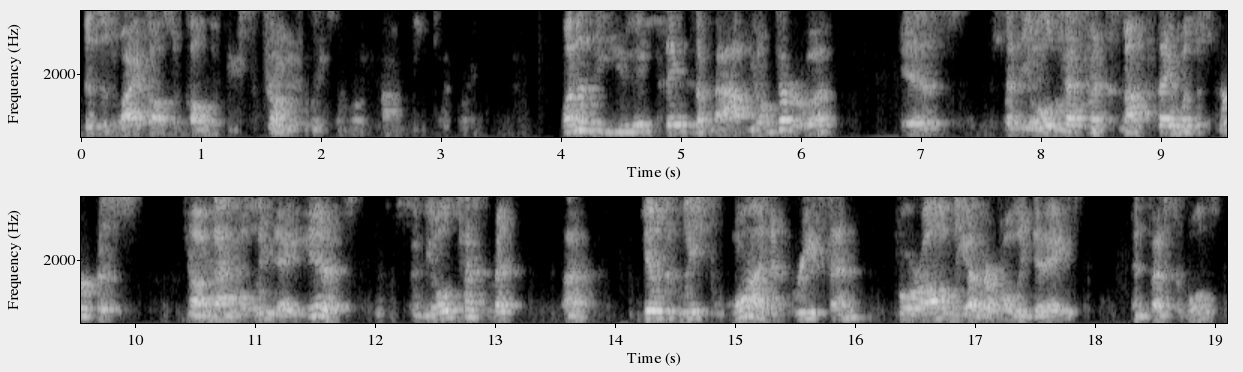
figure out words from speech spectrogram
This is why it's also called the Feast of Trumpets. One of the unique things about Yom Teruah is that the Old Testament does not say what the purpose of that holy day is. The Old Testament uh, gives at least one reason for all of the other holy days and festivals,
